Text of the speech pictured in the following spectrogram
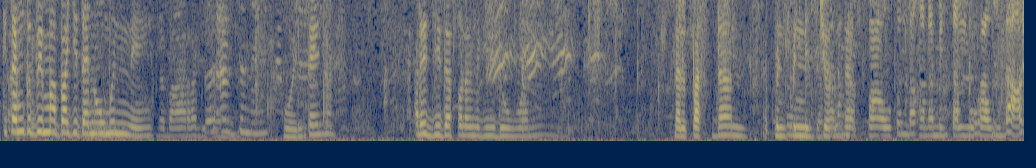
kitam kabi mabaya danomen ni. Uwan tayo na. Ari jida pa lang nagiduwan. Nalpas dan. At pinpinidyo dan. Nagpauton da ka namin round dan.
